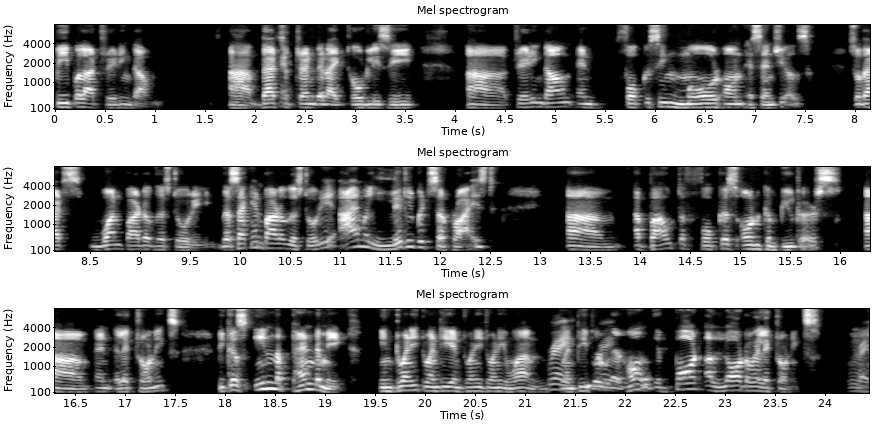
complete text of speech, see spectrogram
people are trading down. Uh, that's okay. a trend that I totally see. Uh, trading down and focusing more on essentials. So that's one part of the story. The second part of the story, I'm a little bit surprised um, about the focus on computers um, and electronics because in the pandemic, in 2020 and 2021 right, when people right. were home they bought a lot of electronics. Right.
